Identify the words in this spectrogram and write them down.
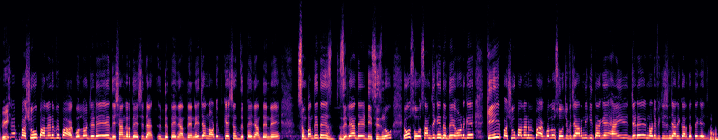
ਵੀ ਅੱਛਾ ਪਸ਼ੂ ਪਾਲਣ ਵਿਭਾਗ ਵੱਲੋਂ ਜਿਹੜੇ ਦਿਸ਼ਾ ਨਿਰਦੇਸ਼ ਜਾਂ- ਦਿੱਤੇ ਜਾਂਦੇ ਨੇ ਜਾਂ ਨੋਟੀਫਿਕੇਸ਼ਨ ਦਿੱਤੇ ਜਾਂਦੇ ਨੇ ਸੰਬੰਧਿਤ ਜ਼ਿਲ੍ਹਿਆਂ ਦੇ ਡੀਸੀਜ਼ ਨੂੰ ਉਹ ਸੋਚ ਸਮਝ ਕੇ ਦਿੰਦੇ ਹੋਣਗੇ ਕੀ ਪਸ਼ੂ ਪਾਲਣ ਵਿਭਾਗ ਵੱਲੋਂ ਸੋਚ ਵਿਚਾਰ ਨਹੀਂ ਕੀਤਾ ਗਿਆ ਐਂ ਹੀ ਜਿਹੜੇ ਨੋਟੀਫਿਕੇਸ਼ਨ ਜਾਰੀ ਕਰ ਦਿੱਤੇ ਗਏ ਜੀ।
